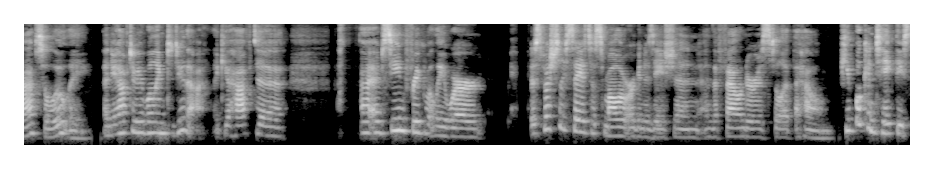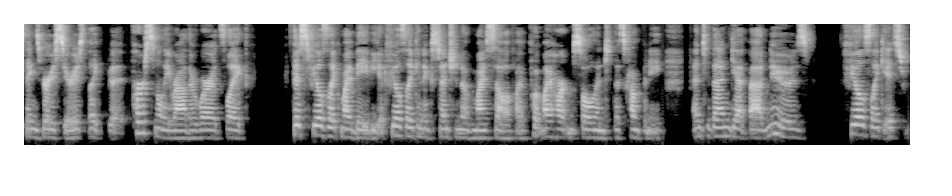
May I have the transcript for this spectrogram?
Absolutely. And you have to be willing to do that. Like, you have to. I've seen frequently where especially say it's a smaller organization and the founder is still at the helm people can take these things very serious like eh, personally rather where it's like this feels like my baby it feels like an extension of myself i put my heart and soul into this company and to then get bad news feels like it's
